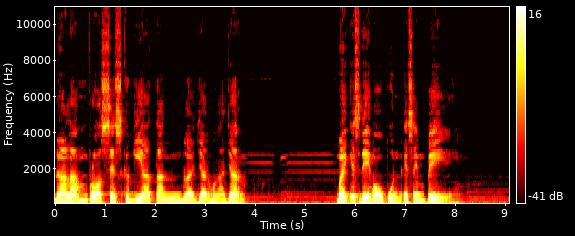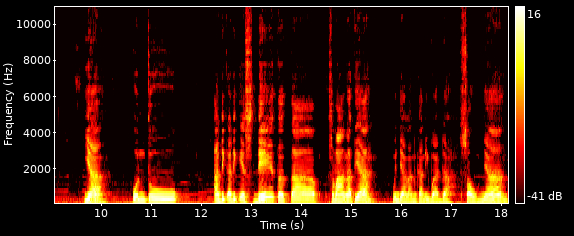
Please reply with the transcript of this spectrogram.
dalam proses kegiatan belajar mengajar baik SD maupun SMP. Ya, untuk adik-adik SD tetap semangat ya menjalankan ibadah saumnya.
